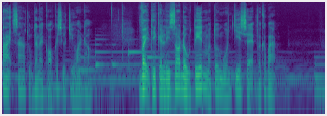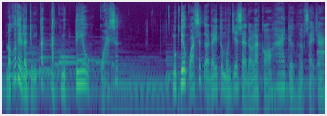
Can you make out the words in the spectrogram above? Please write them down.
tại sao chúng ta lại có cái sự trì hoãn đó. Vậy thì cái lý do đầu tiên mà tôi muốn chia sẻ với các bạn, đó có thể là chúng ta đặt mục tiêu quá sức mục tiêu quá sức ở đây tôi muốn chia sẻ đó là có hai trường hợp xảy ra.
